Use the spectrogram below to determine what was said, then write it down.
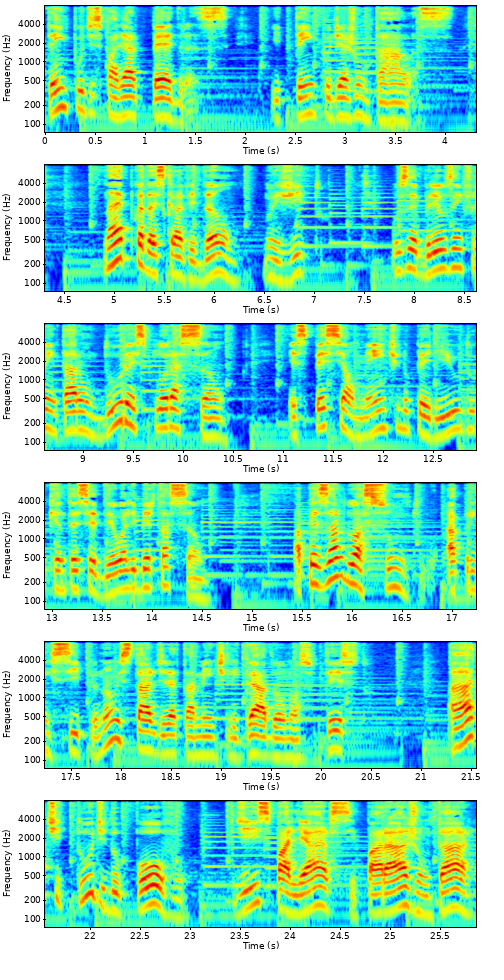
tempo de espalhar pedras e tempo de ajuntá-las. Na época da escravidão, no Egito, os hebreus enfrentaram dura exploração, especialmente no período que antecedeu a libertação. Apesar do assunto, a princípio, não estar diretamente ligado ao nosso texto, a atitude do povo de espalhar-se para ajuntar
